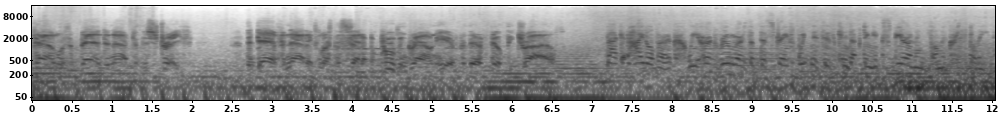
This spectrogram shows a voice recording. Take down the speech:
Town was abandoned after the strafe. The damn fanatics must have set up a proving ground here for their filthy trials. Back at Heidelberg, we heard rumors of the strafe witnesses conducting experiments on the crystalline.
